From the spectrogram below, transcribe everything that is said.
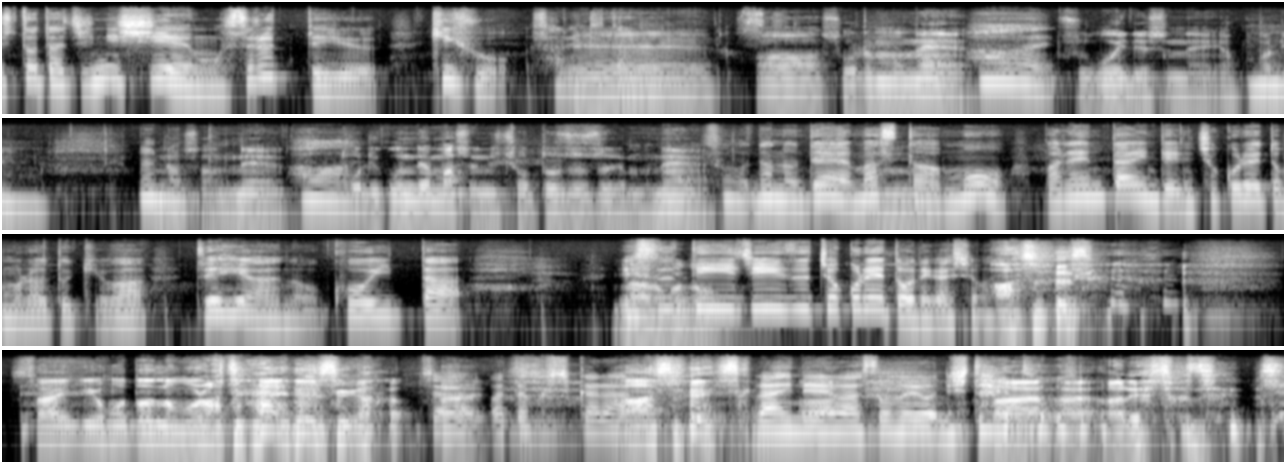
人たちに支援をするっていう寄付をされてたり、えー、ああそれもね、はい、すごいですねやっぱり。うん。皆さんね、はい、取り組んでますねちょっとずつでもね。そう。なのでマスターもバレンタインデーにチョコレートもらう時は、うん、ぜひあのこういった SDGs チョコレートお願いします。あそうです最近ほとんどもらってないですが。じゃあ、はい、私から来年はそのようにしたいと思います。はいはい、ありがとうございます。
